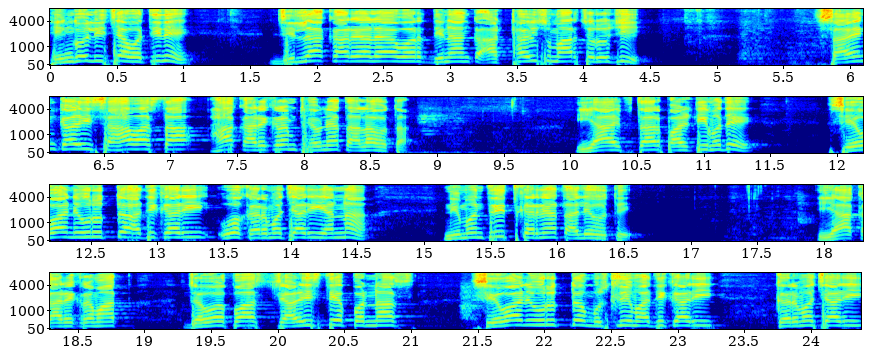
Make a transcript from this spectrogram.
हिंगोलीच्या वतीने जिल्हा कार्यालयावर दिनांक अठ्ठावीस मार्च रोजी सायंकाळी सहा वाजता हा कार्यक्रम ठेवण्यात आला होता. या इफ्तार पार्टीमध्ये सेवानिवृत्त अधिकारी व कर्मचारी यांना निमंत्रित करण्यात आले होते. या कार्यक्रमात जवळपास चाळीस ते पन्नास सेवानिवृत्त मुस्लिम अधिकारी कर्मचारी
